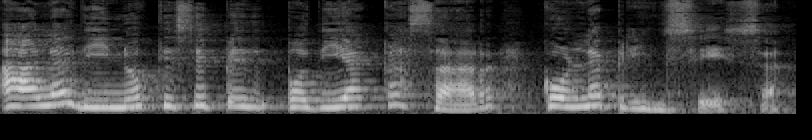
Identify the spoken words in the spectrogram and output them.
a Aladino que se podía casar con la princesa.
